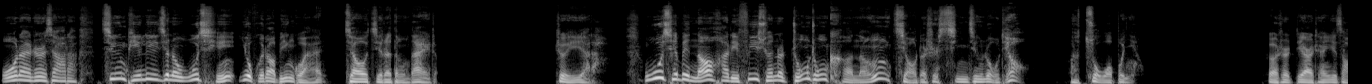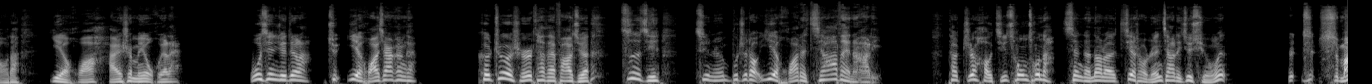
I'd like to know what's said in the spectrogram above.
无奈之下的精疲力尽的吴琴又回到宾馆，焦急的等待着。这一夜的吴琴被脑海里飞旋的种种可能搅得是心惊肉跳，坐卧不宁。可是第二天一早的，叶华还是没有回来。吴琴决定了去叶华家看看，可这时他才发觉自己竟然不知道叶华的家在哪里。他只好急匆匆的先赶到了介绍人家里去询问，这什么？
